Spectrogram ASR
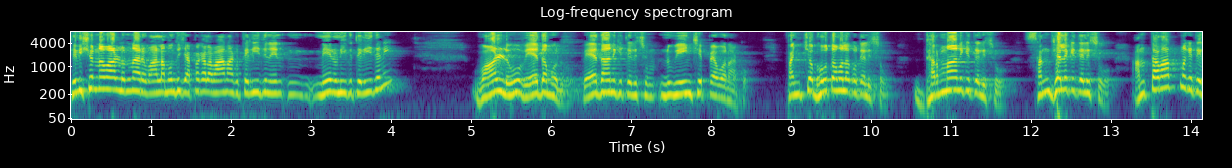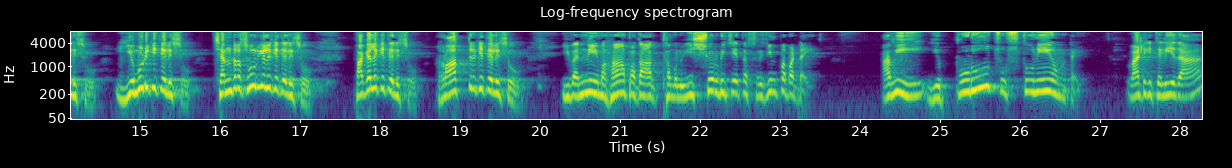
తెలిసున్న వాళ్ళు ఉన్నారు. వాళ్ళ ముందు చెప్పగలవా? నాకు తెలియదు. నేను నేను నీకు తెలియదని? వాళ్ళు వేదములు. వేదానికి తెలుసు. నువ్వేం చెప్పావో నాకు? పంచభూతములకు తెలుసు ధర్మానికి తెలుసు సంధ్యలకి తెలుసు అంతరాత్మకి తెలుసు యముడికి తెలుసు చంద్రసూర్యులకి తెలుసు పగలికి తెలుసు రాత్రికి తెలుసు. ఇవన్నీ మహాపదార్థములు ఈశ్వరుడి చేత సృజింపబడ్డాయి. అవి ఎప్పుడూ చూస్తూనే ఉంటాయి. వాటికి తెలియదా?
